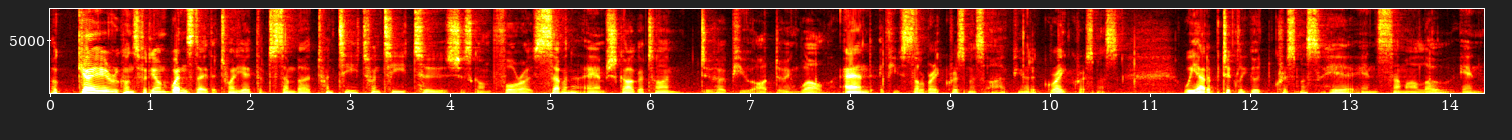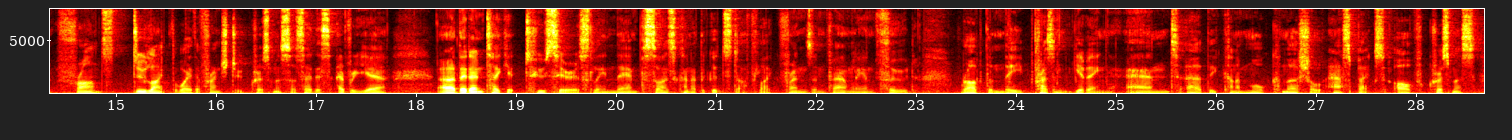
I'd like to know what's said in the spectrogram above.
Okay, Rukon's video on Wednesday, the 28th of December 2022. It's just gone 4.07 a.m. Chicago time. Do hope you are doing well. And if you celebrate Christmas, I hope you had a great Christmas. We had a particularly good Christmas here in Saint-Malo in France. Do like the way the French do Christmas. I say this every year. Uh, they don't take it too seriously and they emphasize kind of the good stuff like friends and family and food rather than the present giving and uh, the kind of more commercial aspects of Christmas.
